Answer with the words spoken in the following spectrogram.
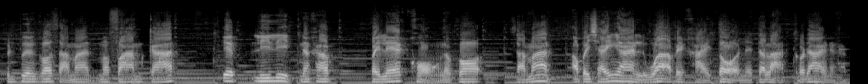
เพื่อนๆก็สามารถมาฟาร์มการ์ดเก็บลิลิกนะครับ ไปแลกของแล้วก็สามารถเอาไปใช้งานหรือว่าเอาไปขายต่อในตลาดก็ได้นะครับ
